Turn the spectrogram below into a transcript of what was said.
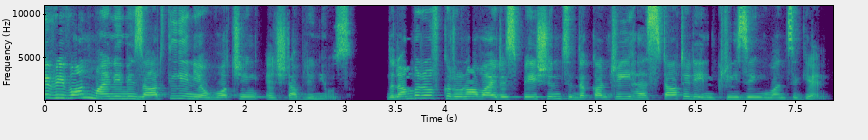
everyone, my name is Aarti and you're watching HW News. The number of coronavirus patients in the country has started increasing once again.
